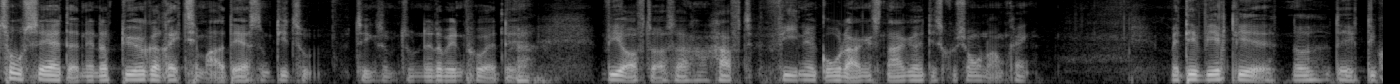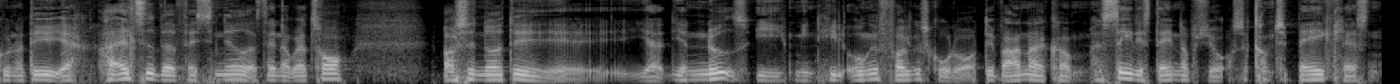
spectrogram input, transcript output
to serier, der netop dyrker rigtig meget det er som de to ting, som du netop er inde på, at ja. vi ofte også har haft fine, gode, lange snakke og diskussioner omkring. Men det er virkelig øh, noget, det, det kunne, og det, jeg har altid været fascineret af stand-up, jeg tror også noget, det, øh, jeg, jeg nød i min helt unge folkeskoleår, det var, når jeg kom, har set et stand-up show, og så kom tilbage i klassen,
